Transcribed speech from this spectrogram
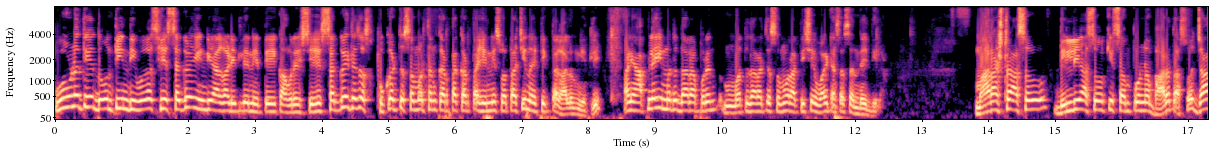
पूर्ण ते दोन तीन दिवस हे सगळे इंडिया आघाडीतले नेते काँग्रेसचे हे सगळे त्याचं फुकटचं समर्थन करता करता ह्यांनी स्वतःची नैतिकता घालून घेतली आणि आपल्याही मतदारापर्यंत मतदाराच्या समोर अतिशय वाईट असा संदेश दिला. महाराष्ट्र असो दिल्ली असो की संपूर्ण भारत असो ज्या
